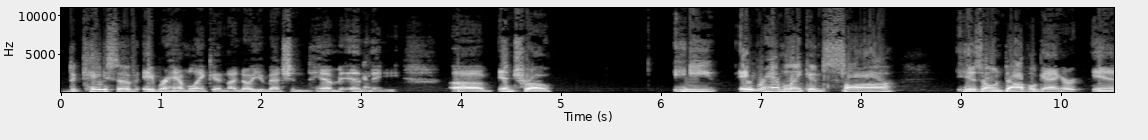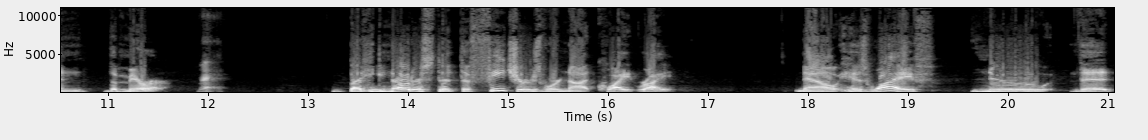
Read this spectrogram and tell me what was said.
the case of Abraham Lincoln, I know you mentioned him in the uh, intro. He Abraham Lincoln saw his own doppelganger in the mirror. Right. But he noticed that the features were not quite right. Now, his wife knew that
